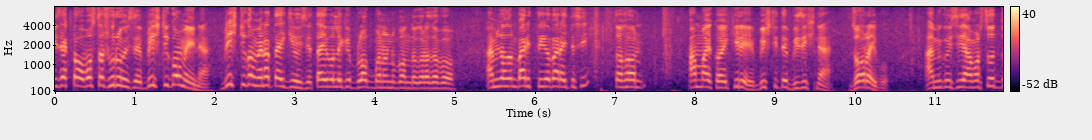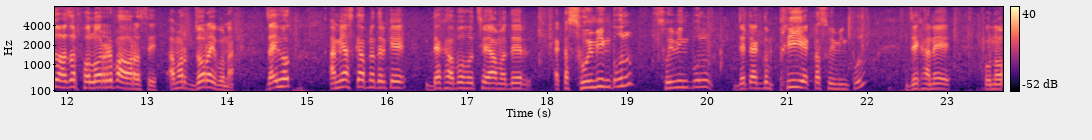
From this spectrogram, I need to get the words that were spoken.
কি যে একটা অবস্থা শুরু হয়েছে, বৃষ্টি কমেই না। বৃষ্টি কমে না, তাই কি হয়েছে? তাই বলে কি ব্লগ বানানো বন্ধ করা যাব? আমি যখন বাড়ির থেকে বাড়াইতেছি তখন আম্মাই কয়, কিরে, বৃষ্টিতে ভিজিস না, জ্বর আইব। আমি কইছি, আমার চোদ্দ হাজার ফলোয়ারের পাওয়ার আছে, আমার জ্বর আইব না। যাই হোক, আমি আজকে আপনাদেরকে দেখাবো হচ্ছে আমাদের একটা সুইমিং পুল। সুইমিং পুল যেটা একদম ফ্রি একটা সুইমিং পুল, যেখানে কোনো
